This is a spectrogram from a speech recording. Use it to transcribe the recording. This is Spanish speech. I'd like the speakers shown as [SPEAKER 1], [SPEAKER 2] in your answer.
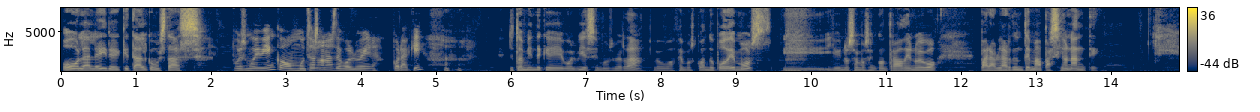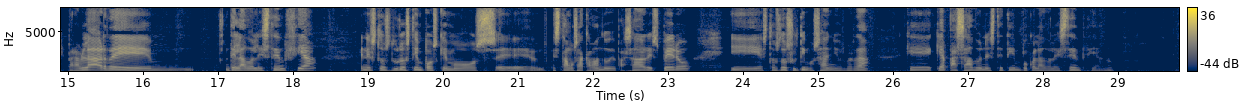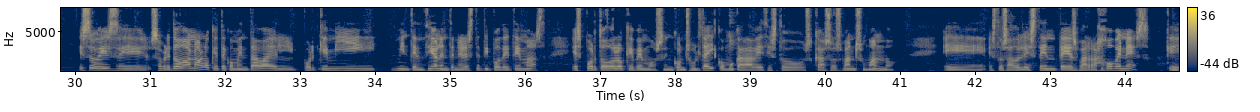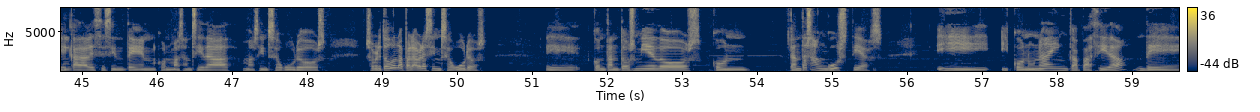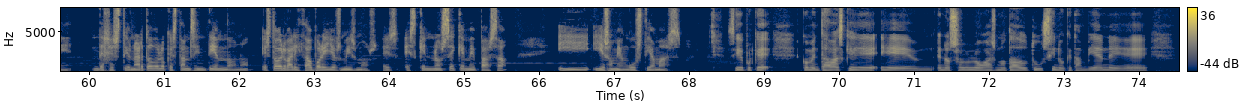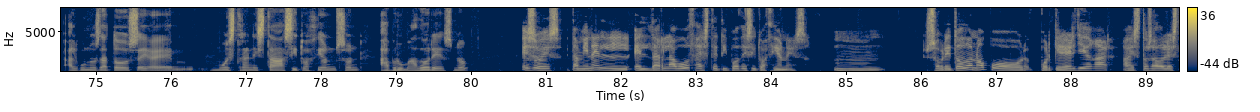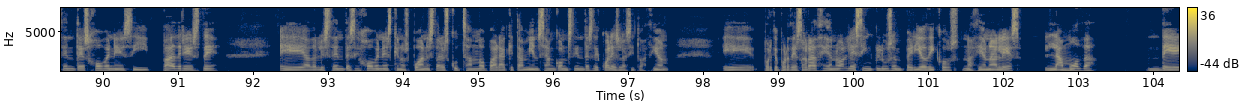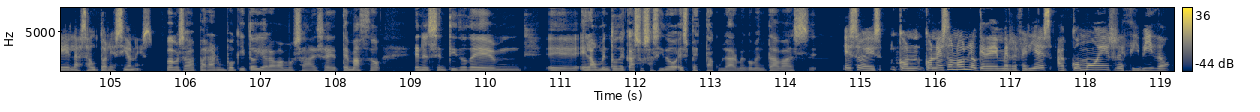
[SPEAKER 1] Hola Leire, ¿qué tal? ¿Cómo estás?
[SPEAKER 2] Pues muy bien, con muchas ganas de volver por aquí.
[SPEAKER 1] Yo también de que volviésemos, ¿verdad? Lo hacemos cuando podemos y, y hoy nos hemos encontrado de nuevo para hablar de un tema apasionante, para hablar de, de la adolescencia en estos duros tiempos que hemos, eh, estamos acabando de pasar, espero, y estos dos últimos años, ¿verdad? ¿Qué, qué ha pasado en este tiempo con la adolescencia? ¿no?
[SPEAKER 2] Eso es, eh, sobre todo, ¿no? Lo que te comentaba, el por qué mi, mi intención en tener este tipo de temas es por todo lo que vemos en consulta y cómo cada vez estos casos van sumando. Eh, estos adolescentes barra jóvenes que cada vez se sienten con más ansiedad, más inseguros. Sobre todo la palabra es inseguros. eh, con tantos miedos, con tantas angustias y, y con una incapacidad de, de gestionar todo lo que están sintiendo, ¿no? Esto verbalizado por ellos mismos. Es, es que no sé qué me pasa y, y eso me angustia más.
[SPEAKER 1] Sí, porque comentabas que eh, no solo lo has notado tú, sino que también eh, algunos datos eh, muestran esta situación, son abrumadores, ¿no?
[SPEAKER 2] Eso es, también el, el dar la voz a este tipo de situaciones. Mm, sobre todo, ¿no? Por, por querer llegar a estos adolescentes jóvenes y padres de eh, adolescentes y jóvenes que nos puedan estar escuchando para que también sean conscientes de cuál es la situación. Eh, porque por desgracia, ¿no? Les incluso en periódicos nacionales la moda de las autolesiones.
[SPEAKER 1] Vamos a parar un poquito y ahora vamos a ese temazo en el sentido de mm, eh, el aumento de casos ha sido espectacular, me comentabas.
[SPEAKER 2] Eso es. Con, con eso, ¿no? Lo que me refería es a cómo es recibido,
